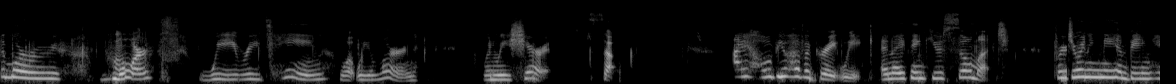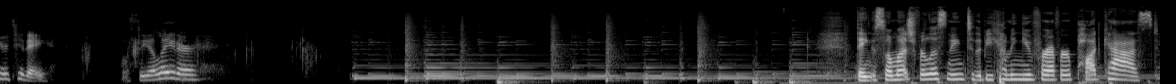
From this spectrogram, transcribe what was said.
the more we, more we retain what we learn when we share it. So, I hope you have a great week, and I thank you so much for joining me and being here today. I'll see you later. Thanks so much for listening to the Becoming You Forever podcast.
